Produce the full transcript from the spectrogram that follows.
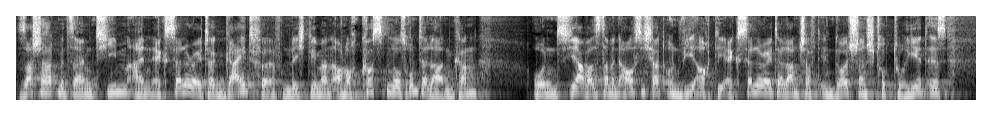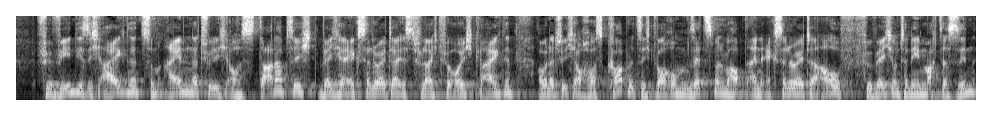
Sascha hat mit seinem Team einen Accelerator Guide veröffentlicht, den man auch noch kostenlos runterladen kann. Und ja, was es damit auf sich hat und wie auch die Accelerator-Landschaft in Deutschland strukturiert ist, für wen die sich eignet. Zum einen natürlich aus Startup-Sicht, welcher Accelerator ist vielleicht für euch geeignet, aber natürlich auch aus Corporate-Sicht. Warum setzt man überhaupt einen Accelerator auf? Für welche Unternehmen macht das Sinn?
